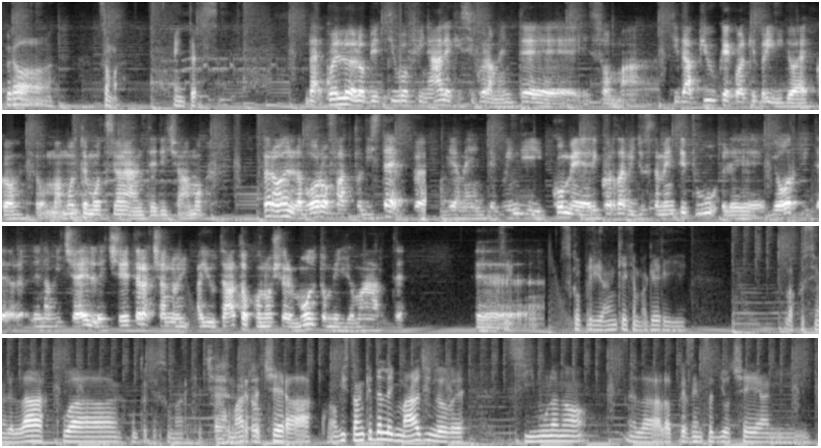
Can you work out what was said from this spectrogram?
però insomma è interessante. Beh, quello è l'obiettivo finale che sicuramente, insomma, ti dà più che qualche brivido, ecco, insomma, molto emozionante, diciamo. Però è un lavoro fatto di step, ovviamente, quindi come ricordavi giustamente tu, le, gli orbiter, le navicelle, eccetera, ci hanno aiutato a conoscere molto meglio Marte. Eh... Sì, scoprire anche che magari la questione dell'acqua, appunto che su Marte, certo. su Marte c'era acqua. Ho visto anche delle immagini dove simulano la, la presenza di oceani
